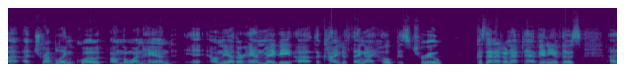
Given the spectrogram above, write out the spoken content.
a, a troubling quote on the one hand. Eh, on the other hand, maybe uh, the kind of thing I hope is true, because then I don't have to have any of those uh,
